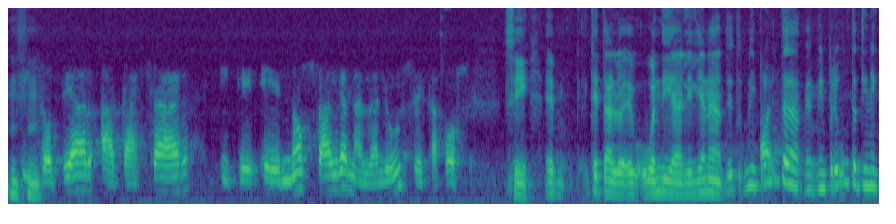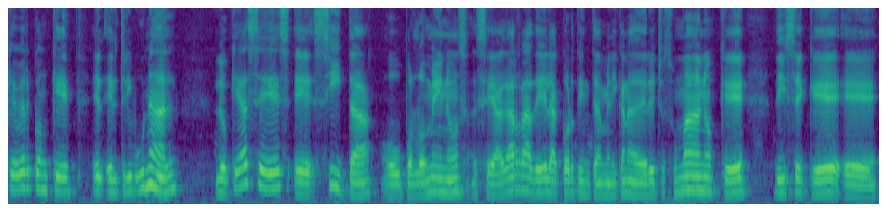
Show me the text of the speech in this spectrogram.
Pisotear, acallar y que eh, no salgan a la luz esas voces. Sí, eh, ¿qué tal? Eh, buen día, Liliana. Mi pregunta, mi pregunta tiene que ver con que el, tribunal lo que hace es cita, o por lo menos se agarra de la Corte Interamericana de Derechos Humanos, que dice que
